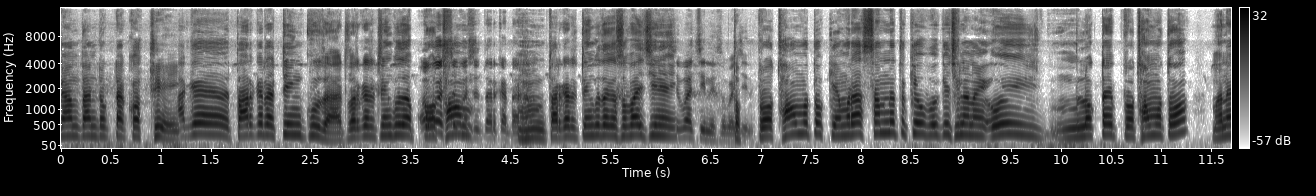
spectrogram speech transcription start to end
গান টান টুকটাক করছি। আগে তার কাটা টিঙ্কু দা তার কাটা টিঙ্কু দা প্রথম তার কাটা হুম, টিঙ্কু দাকে সবাই চিনে। প্রথমত ক্যামেরার সামনে তো কেউ বকেছিল না ওই লোকটাই প্রথমত মানে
